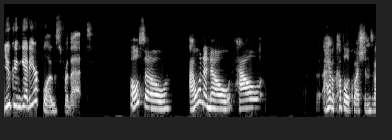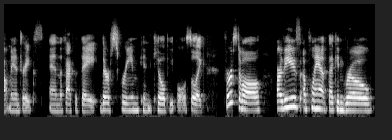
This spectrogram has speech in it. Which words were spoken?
You can get earplugs for that. Also, I want to know how. I have a couple of questions about mandrakes and the fact that they their scream can kill people. So, like, first of all, are these a plant that can grow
